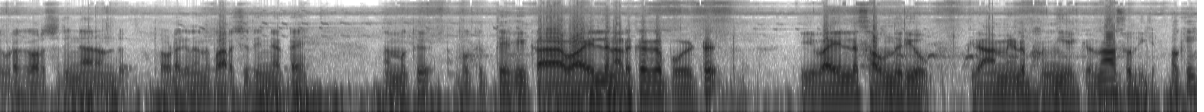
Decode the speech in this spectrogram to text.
ഇവിടെ കുറച്ച് തിന്നാനുണ്ട്. അപ്പോൾ അവിടെ നിന്ന് പറിച്ച് തിന്നട്ടെ. നമുക്ക് ഇപ്പോൾ കൃത്യക്ക് വയലിന്റെ നടുക്കൊക്കെ പോയിട്ട് ഈ വയലിന്റെ സൗന്ദര്യവും ഗ്രാമീണ ഭംഗിയൊക്കെ ഒന്ന് ആസ്വദിക്കാം. ഓക്കെ?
